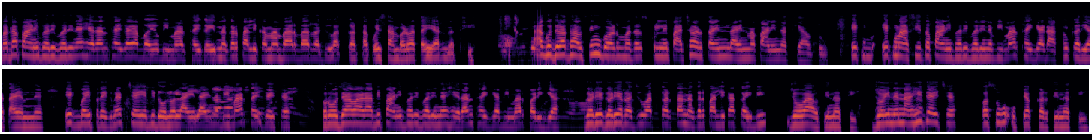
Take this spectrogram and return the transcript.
બધા પાણી ભરી ભરીને હેરાન થઈ ગયા, બયો બીમાર થઈ ગઈ. નગરપાલિકામાં બાર બાર રજૂઆત કરતા કોઈ સાંભળવા તૈયાર નથી. આ ગુજરાત હાઉસિંગ બોર્ડ મધર સ્કૂલની પાછળ ત્રણ લાઈનમાં પાણી નથી આવતું. એક એક માસી તો પાણી ભરી ભરીને બીમાર થઈ ગયા, દાખલ કર્યા હતા એમને. એક ભાઈ પ્રેગ્નેન્ટ છે, એ બી ડોલો લાવી લાવીને બીમાર થઈ ગઈ છે. રોજાવાળા બી પાણી ભરી ભરીને હેરાન થઈ ગયા, બીમાર પડી ગયા. ઘડીએ ઘડીએ રજૂઆત કરતા નગરપાલિકા કઈ બી જોવા આવતી નથી. જોઈને નાહી જાય છે, કશું ઉપયોગ કરતી નથી.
